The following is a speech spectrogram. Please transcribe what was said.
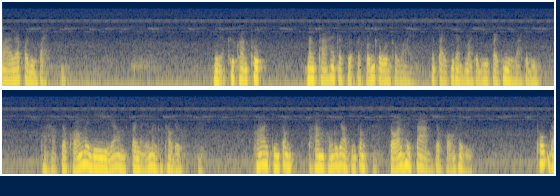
บายแล้วก็อยู่ไปนี่คือความทุกข์มันพาให้กระเสือกกระสนกระวนกระวายมันไปที่นั่นว่าจะดีไปที่นี่ว่าจะดี ถ้าหากเจ้าของไม่ดีอยู่แล้วไปไหนมันก็เท่าเดิมเพราะนั้นจึงต้องทำของพระเจ้าจึงต้องสอนให้สร้างเจ้าของให้ดี พบใด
